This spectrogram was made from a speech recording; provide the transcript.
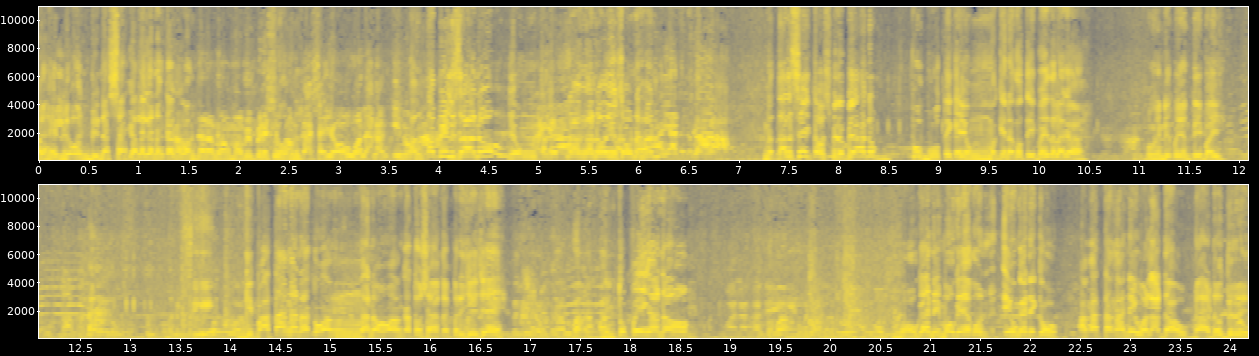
Dahil doon, binasa talaga ng kagwang. Dalawang mabibili sa bangka sa'yo, wala kang kinuha. Ang tabil sa ano, yung takip ng ano, yung saunahan. Ka. Natalsik tapos binabihan ano, po buti kayong makina ko tibay talaga. Kung hindi pa yung tibay. Sige. Gipatangan ako ang ano, ang kato sa kay Prejeje. Ning tupi nga na oh. Mao gani, mao gani ako, yung gani ko, ang atang ani wala daw, naa daw dire.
